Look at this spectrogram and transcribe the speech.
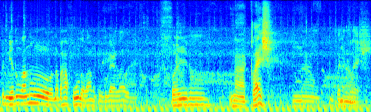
primeiro lá no, na Barra Funda, lá naquele lugar lá. o- Foi no... Na Clash? Não, não foi na Não. Clash.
